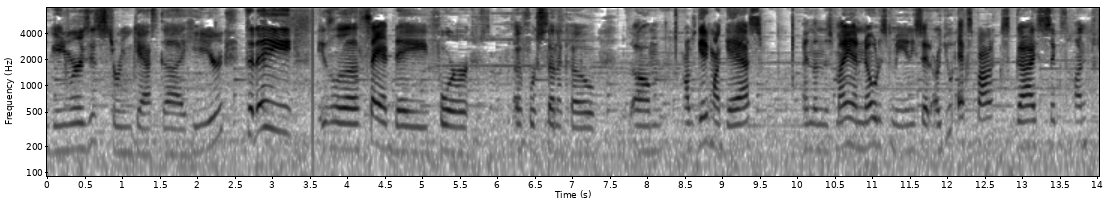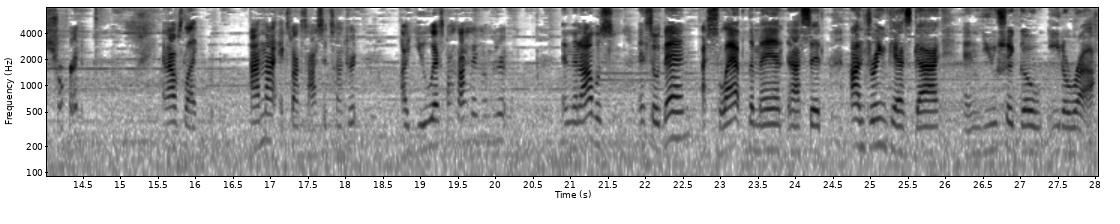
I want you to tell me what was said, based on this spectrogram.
gamers. It's Dreamcast Guy here. Today is a sad day for uh, for Sunoco. Um, I was getting my gas, and then this man noticed me, and he said, "Are you Xbox Guy 600?" And I was like, "I'm not Xbox Guy 600. Are you Xbox Guy 600?" And then I was, and so then I slapped the man, and I said, "I'm Dreamcast Guy, and you should go eat a rock."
